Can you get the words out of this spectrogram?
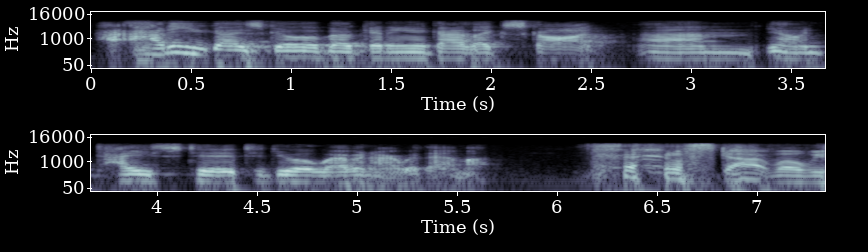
how do you guys go about getting a guy like Scott, um, you know, enticed to to do a webinar with Emma? well, Scott, well, we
